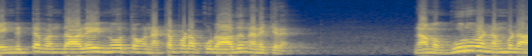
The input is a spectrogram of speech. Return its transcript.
என்கிட்ட வந்தாலே இன்னொருத்தவங்க நட்டப்படக்கூடாதுன்னு நினைக்கிறேன். நாம் குருவை நம்பினா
